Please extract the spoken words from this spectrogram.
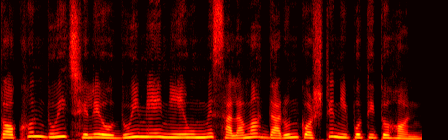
তখন দুই ছেলে ও দুই মেয়ে নিয়ে উম্মে সালামাহ দারুণ কষ্টে নিপতিত হন।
